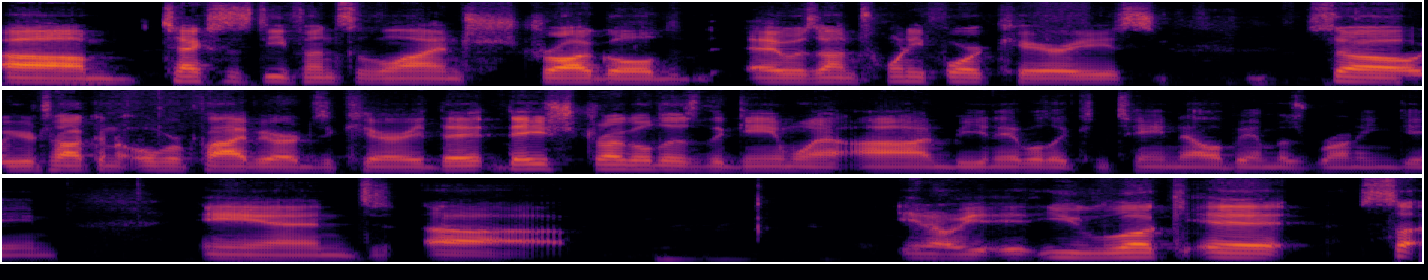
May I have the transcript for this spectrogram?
Um, Texas defensive line struggled. It was on 24 carries, so you're talking over five yards a carry. They they struggled as the game went on, being able to contain Alabama's running game, and uh, you know you, look at some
